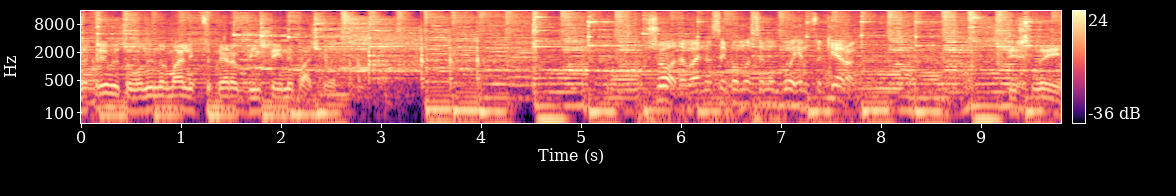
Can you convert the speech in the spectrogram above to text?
закрили, то вони нормальних цукерок більше і не бачили. Що, давай насипемо цим убогим цукерок? Пішли.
